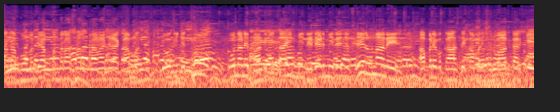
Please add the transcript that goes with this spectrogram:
ਉਹਨਾਂ ਦਾ ਬੋਲਣ ਦੇ 15 ਸਾਲ ਪੁਰਾਣਾ ਜਿਹੜਾ ਕੰਮ ਕਿਉਂਕਿ ਜਿੱਥੋਂ ਉਹਨਾਂ ਨੇ ਬੰਦ ਕੀਤਾ ਸੀ ਮਹੀਨੇ ਡੇਢ ਮਹੀਨੇ 'ਚ ਫਿਰ ਉਹਨਾਂ ਨੇ ਆਪਣੇ ਵਿਕਾਸ ਦੇ ਕੰਮ ਦੀ ਸ਼ੁਰੂਆਤ ਕਰਕੇ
